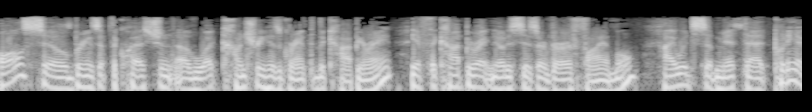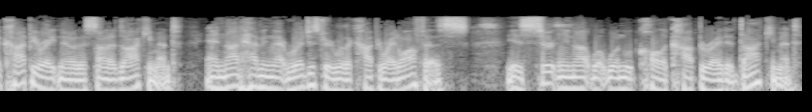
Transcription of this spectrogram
also brings up the question of what country has granted the copyright. If the copyright notices are verifiable, I would submit that putting a copyright notice on a document and not having that registered with a copyright office is certainly not what one would call a copyrighted document.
